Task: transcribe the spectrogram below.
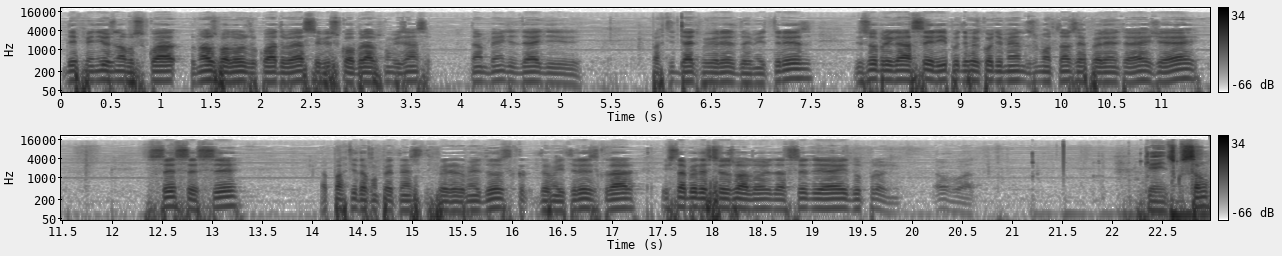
definir os novos, quadros, novos valores do quadro S, serviços cobrados com vigência também de 10 de, a partir de 10 de fevereiro de 2013, desobrigar a Seripa do recolhimento dos montantes referentes à RGR, CCC, a partir da competência de fevereiro de 2012, 2013, claro, estabelecer os valores da CDE e do PROIN. É o voto. Quem em discussão?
